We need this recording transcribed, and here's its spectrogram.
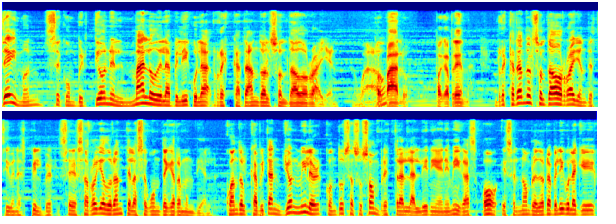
Damon se convirtió en el malo de la película Rescatando al Soldado Ryan. Wow. malo, para que aprenda. Rescatando al Soldado Ryan de Steven Spielberg se desarrolla durante la Segunda Guerra Mundial, cuando el capitán John Miller conduce a sus hombres tras las líneas enemigas, o es el nombre de otra película que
